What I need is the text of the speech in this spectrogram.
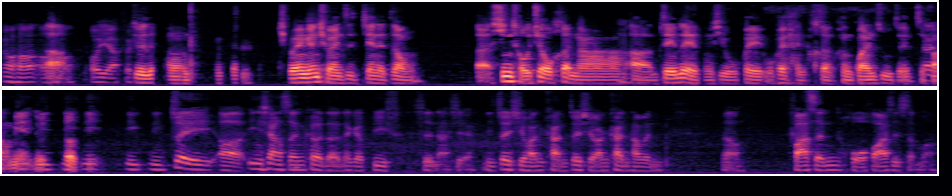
哦哦哦，yeah，就是嗯，球员跟球员之间的这种呃新仇旧恨啊，啊、这一类的东西，我会我会很很很关注这这方面，就你。你你你最呃印象深刻的那个 beef 是哪些？你最喜欢看最喜欢看他们啊发生火花是什么？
